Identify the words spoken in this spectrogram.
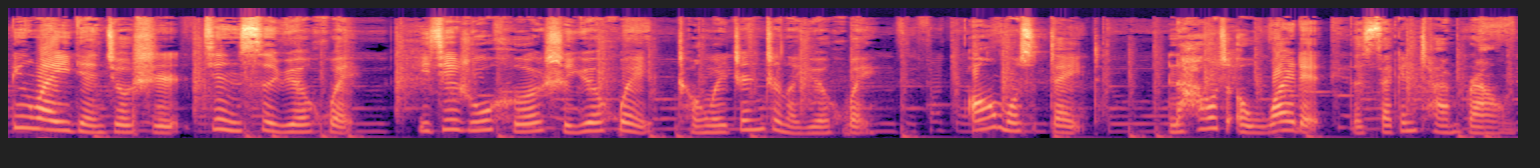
另外一点就是近似约会。以及如何使约会成为真正的约会，almost date and how to avoid it the second time round。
